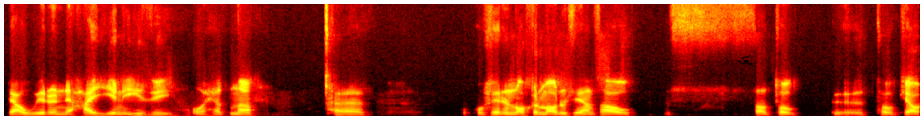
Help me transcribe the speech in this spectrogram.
sjá í rauninni hægin í því og hérna uh, og fyrir nokkur málum síðan þá þá tók, uh, tók ég á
